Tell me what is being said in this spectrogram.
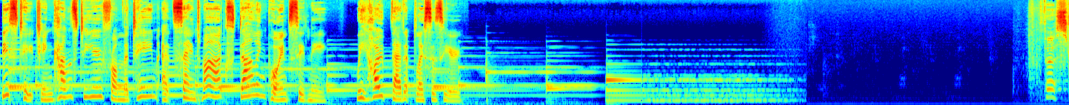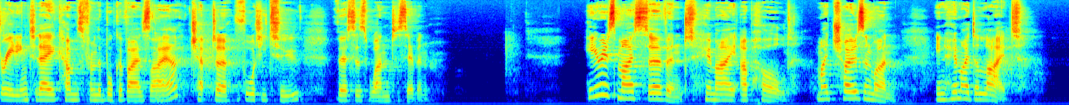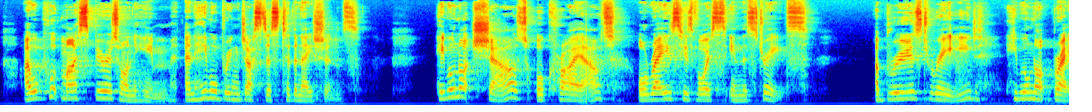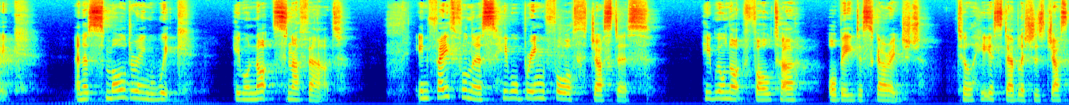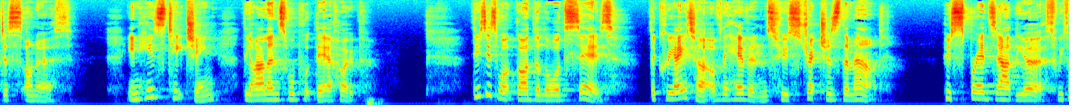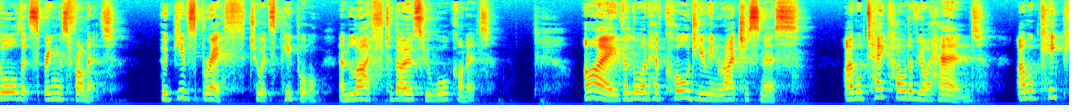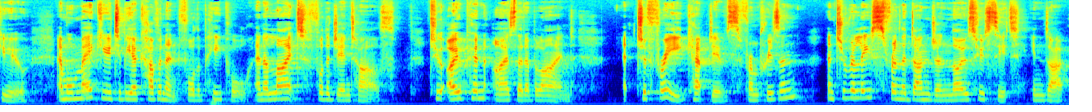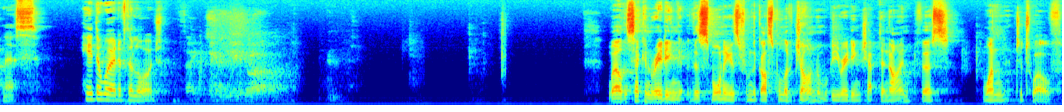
This teaching comes to you from the team at St Mark's, Darling Point, Sydney. We hope that it blesses you. First reading today comes from the book of Isaiah, chapter 42, verses 1 to 7. Here is my servant whom I uphold, my chosen one, in whom I delight. I will put my spirit on him, and he will bring justice to the nations. He will not shout or cry out or raise his voice in the streets. A bruised reed he will not break, and a smouldering wick he will not snuff out. In faithfulness he will bring forth justice. He will not falter or be discouraged till he establishes justice on earth. In his teaching, the islands will put their hope. This is what God the Lord says, the creator of the heavens, who stretches them out, who spreads out the earth with all that springs from it, who gives breath to its people and life to those who walk on it. I, the Lord, have called you in righteousness. I will take hold of your hand. I will keep you and will make you to be a covenant for the people and a light for the Gentiles, to open eyes that are blind, to free captives from prison, and to release from the dungeon those who sit in darkness. Hear the word of the Lord. Well, the second reading this morning is from the Gospel of John, and we'll be reading chapter 9, verse 1 to 12.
